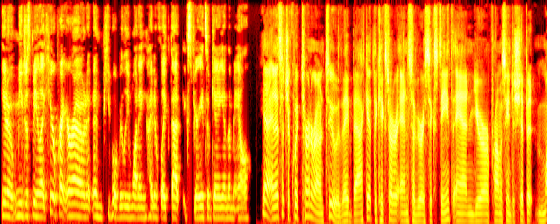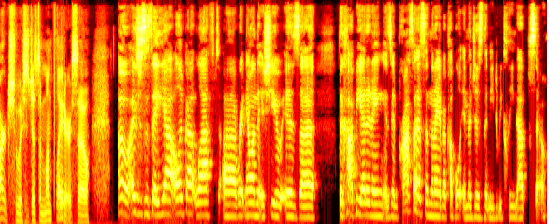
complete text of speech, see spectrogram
you know, me just being like, here, print your own, and people really wanting kind of like that experience of getting in the mail. Yeah, and it's such a quick turnaround too. They back it. The Kickstarter ends February 16th, and you're promising to ship it March, which is just a month later. So, oh, I was just gonna say, yeah, all I've got left uh, right now on the issue is uh, the copy editing is in process, and then I have a couple images that need to be cleaned up. So,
